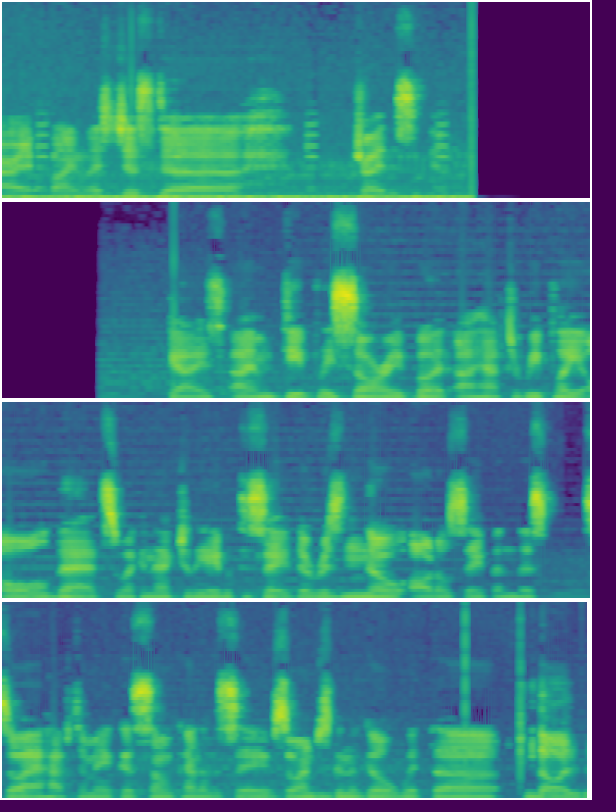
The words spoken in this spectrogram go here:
Alright, fine, let's just, uh, try this again. Guys, I'm deeply sorry, but I have to replay all that so I can actually able to save. There is no autosave in this. So I have to make a, some kind of a save, so I'm just gonna go with, uh, LOL.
